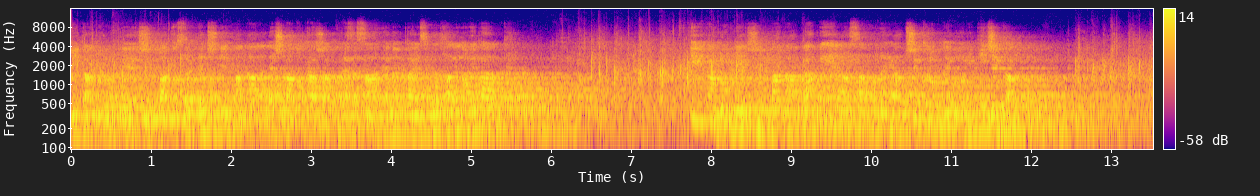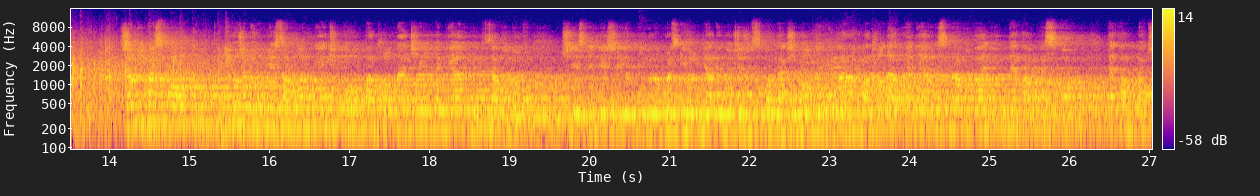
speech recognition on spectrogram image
Witam również bardzo serdecznie pana Leszka Tokarza, prezesa MMKS Podhalenowy Targ. Witam również pana Gabriela Samoleja, trzykrotnego olimpijczyka. Szanowni Państwo, nie możemy również zapomnieć o patronacie medialnym zawodów 31. Ogólnopolskiej Olimpiady Młodzieży w sportach zimowych, a patronat medialny sprawowali TVP Sport, TVP3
